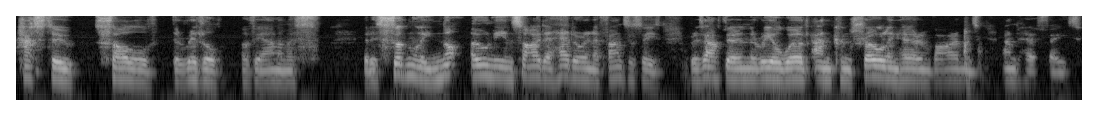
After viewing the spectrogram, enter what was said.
has to solve the riddle of the animus that is suddenly not only inside her head or in her fantasies, but is out there in the real world and controlling her environment and her fate.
